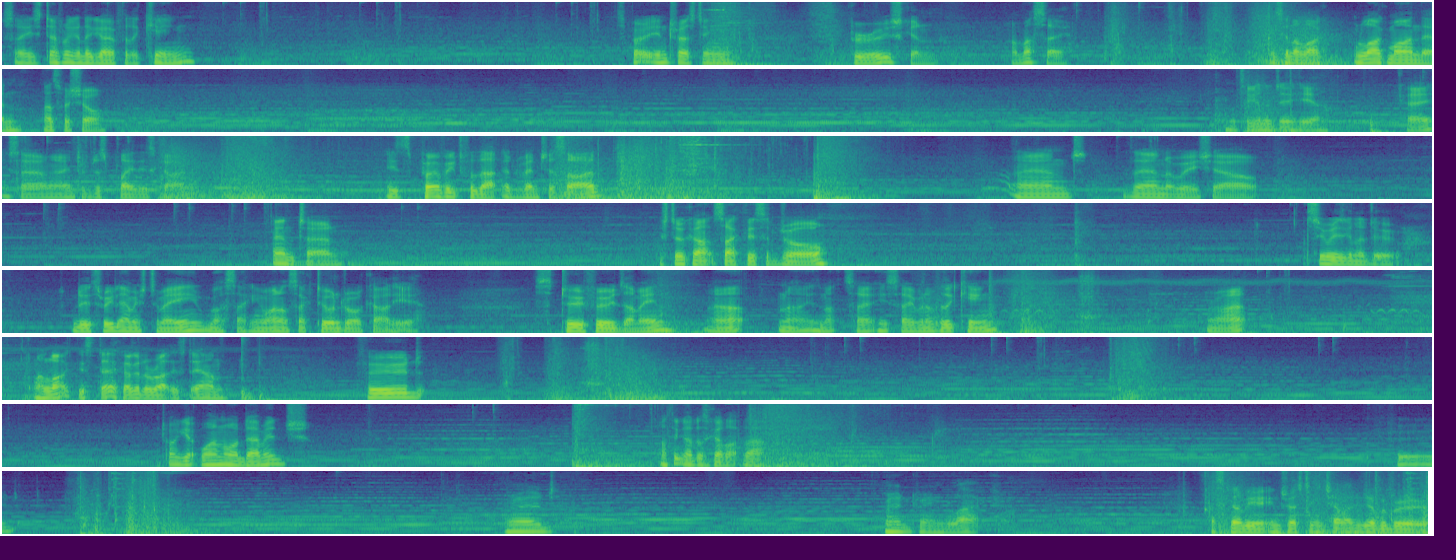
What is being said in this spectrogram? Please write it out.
So he's definitely going to go for the king. It's very interesting Spuruskin, I must say. He's gonna like like mine then, that's for sure. What's he gonna do here? Okay, so I'm going to just play this guy. He's perfect for that adventure side. Then we shall end turn. We still can't sack this and draw. Let's see what he's gonna do. Do three damage to me by sacking one. I'll sack two and draw a card here. It's two foods, I mean. Uh, no, he's not. Sa he's saving them for the king. Right. I like this deck. I got to write this down. Food. Do I get one more damage? I think I'll just go like that. Food. Red. Red, green, black. That's going to be an interesting challenge of a brew.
